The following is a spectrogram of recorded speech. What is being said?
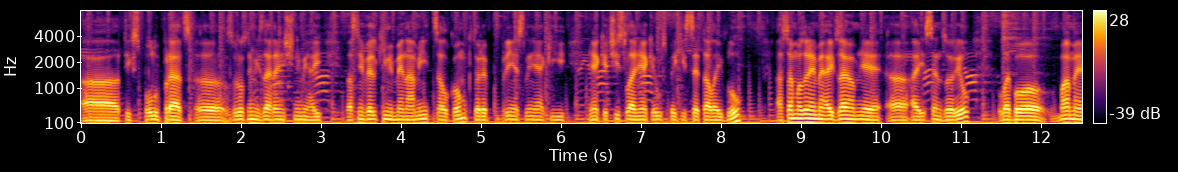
a tých spoluprác uh, s rôznymi zahraničnými aj vlastne veľkými menami celkom, ktoré priniesli nejaký, nejaké čísla, nejaké úspechy seta labelu a samozrejme aj vzájomne uh, aj Senzoril, lebo máme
